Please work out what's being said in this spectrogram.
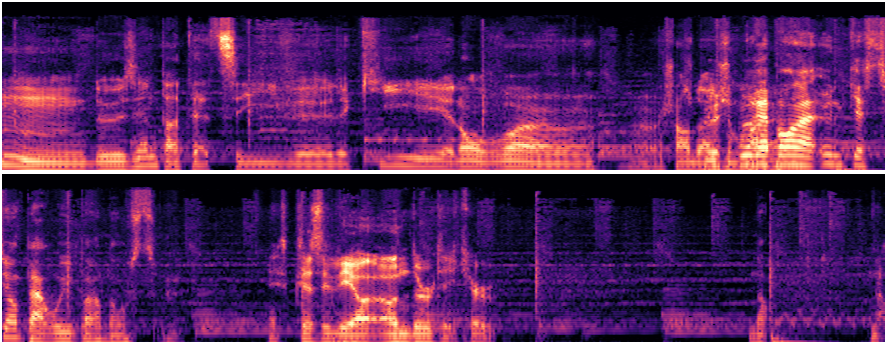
Hmm, deuxième tentative. euh, De qui? Là, on voit un, un chandail je peux répondre à une question par oui ou par non si tu veux. Est-ce que c'est les Undertaker? Non. Non.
